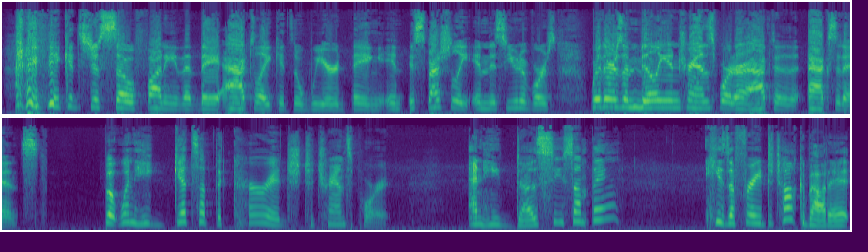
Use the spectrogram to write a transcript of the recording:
I think it's just so funny that they act like it's a weird thing, in, especially in this universe where there's a million transporter act- accidents. But when he gets up the courage to transport and he does see something, he's afraid to talk about it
